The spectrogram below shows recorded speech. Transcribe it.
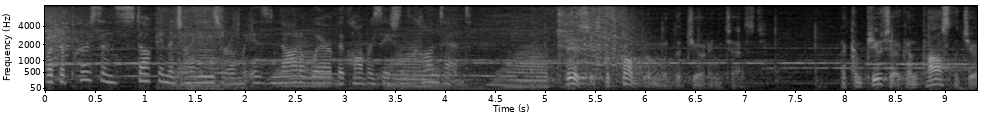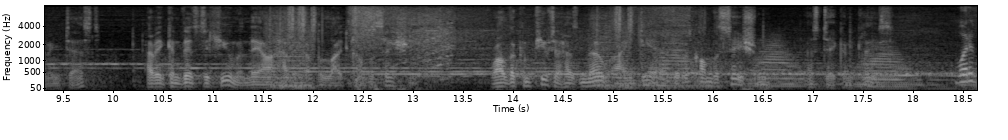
But the person stuck in the Chinese room is not aware of the conversation's content. This is the problem with the Turing test. A computer can pass the Turing test, having convinced a human they are having a polite conversation, while the computer has no idea that a conversation has taken place. What if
